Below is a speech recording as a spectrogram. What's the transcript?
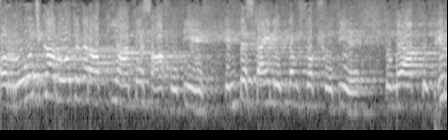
और रोज का रोज अगर आपकी आँखें साफ़ होती हैं इंटेस्टाइन एकदम स्वच्छ होती है तो मैं आपको फिर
